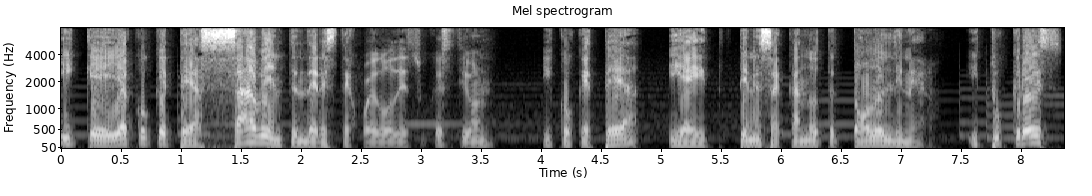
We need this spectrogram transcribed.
Y que ella coquetea, sabe entender este juego de sugestión y coquetea y ahí tienes sacándote todo el dinero. Y tú crees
